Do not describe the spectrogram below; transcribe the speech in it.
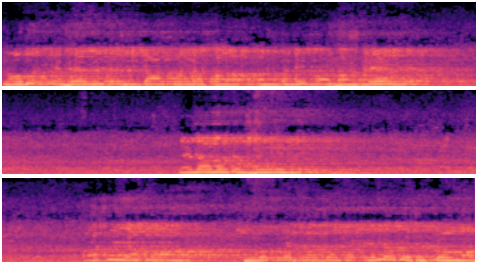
ਕਿਉਂਕਿ ਕੋਈ ਆਪਾਂ ਅੰਤ ਨਹੀਂ ਪਾ ਸਕਦੇ। ਇਹਨਾਂ ਨੂੰ ਤੁਸੀਂ ਹੀ ਆਪਾਂ ਸੋਚ ਕੇ ਚੱਲਦੇ ਕਿ ਇਹਨਾਂ ਦੇ ਵਿੱਚੋਂ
